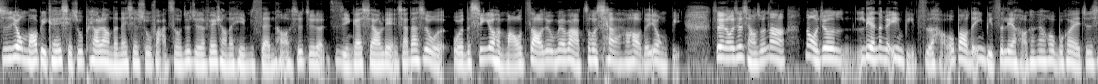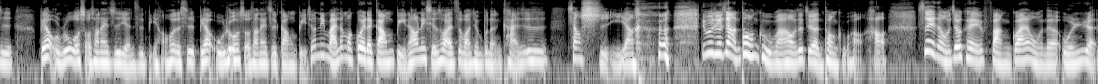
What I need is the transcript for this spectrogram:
就是用毛笔可以写出漂亮的那些书法字，我就觉得非常的心酸哈，就觉得自己应该是要练一下，但是我我的心又很毛躁，就没有办法坐下来好好的用笔，所以呢，我就想说，那那我就练那个硬笔字好，我把我的硬笔字练好，看看会不会就是不要侮辱我手上那支原子笔哈，或者是不要侮辱我手上那支钢笔，就你买那么贵的钢笔，然后你写出来字完全不能看，就是像屎一样，你不觉得这样很痛苦吗？我就觉得很痛苦哈。好，所以呢，我们就可以反观我们的文人，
